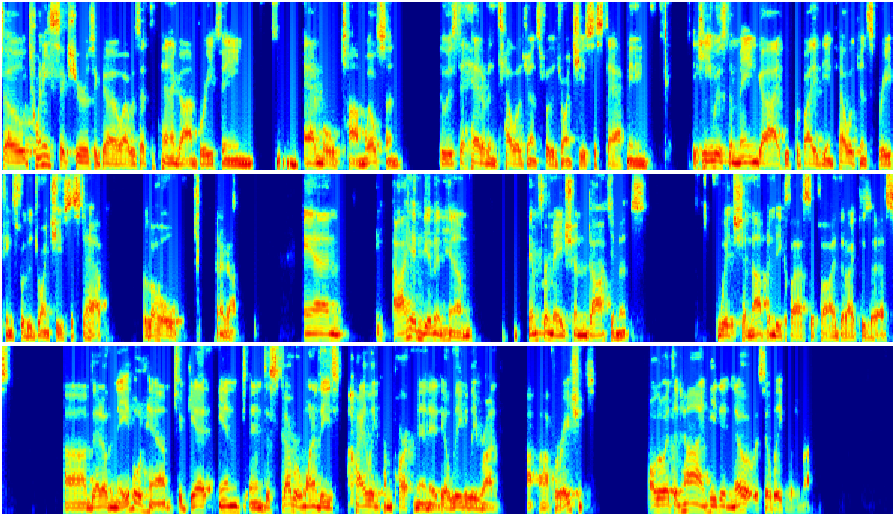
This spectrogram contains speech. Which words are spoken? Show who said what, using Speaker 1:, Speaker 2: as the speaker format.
Speaker 1: So 26 years ago, I was at the Pentagon briefing Admiral Tom Wilson, who is the head of intelligence for the Joint Chiefs of Staff, meaning he was the main guy who provided the intelligence briefings for the Joint Chiefs of Staff for the whole Pentagon. And I had given him information, documents, which had not been declassified that I possess, um, that enabled him to get in and discover one of these highly compartmented, illegally run uh, operations. Although at the time he didn't know it was illegally run.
